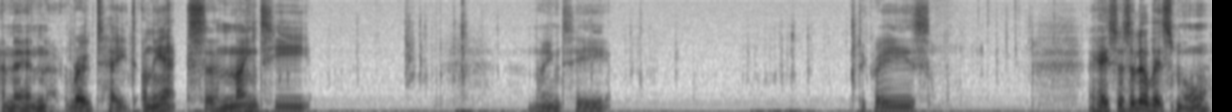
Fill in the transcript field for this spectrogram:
And then rotate on the X, so 90, 90 degrees. Okay, so it's a little bit small,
